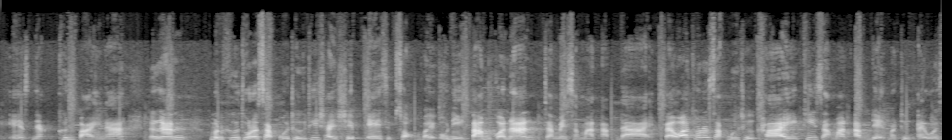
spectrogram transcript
XS เนี่ยขึ้นไปนะ ดังนั้นมันคือโทรศัพท์มือถือที่ใช้ชิป A12 Bionic ต่ำกว่านั้นจะไม่สามารถอัปได้ แปลว่าโทรศัพท์มือถือใครที่สามารถอัปเดตมาถึง iOS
